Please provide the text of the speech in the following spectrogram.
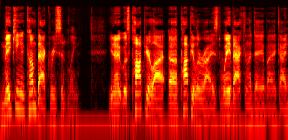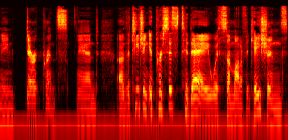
making a comeback recently. You know, it was popular, uh, popularized way back in the day by a guy named Derek Prince, and uh, the teaching it persists today with some modifications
